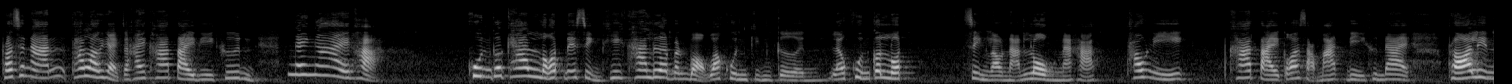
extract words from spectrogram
เพราะฉะนั้นถ้าเราอยากจะให้ค่าไตดีขึ้น ง่ายๆค่ะ คุณก็แค่ลดในสิ่งที่ค่าเลือดมันบอกว่าคุณกินเกิน แล้วคุณก็ลดสิ่งเหล่านั้นลงนะคะ เท่านี้ ค่าไตก็สามารถดีขึ้นได้ เพราะลิน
